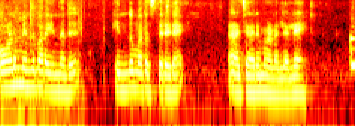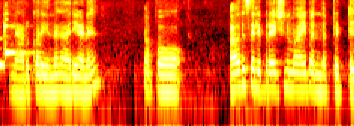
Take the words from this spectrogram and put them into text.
ഓണം എന്ന് പറയുന്നത് ഹിന്ദു മതസ്ഥരുടെ ആചാരമാണല്ലോ അല്ലേ? എല്ലാവർക്കും അറിയുന്ന കാര്യമാണ്. അപ്പോ ആ ഒരു സെലിബ്രേഷനുമായി ബന്ധപ്പെട്ട്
